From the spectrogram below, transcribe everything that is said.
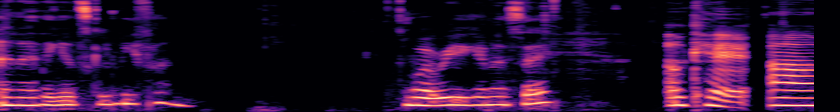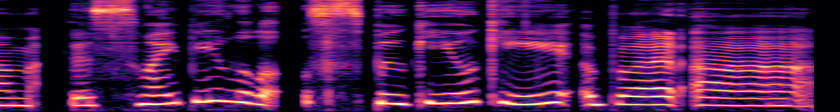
and I think it's gonna be fun. What were you gonna say? Okay, um, this might be a little spooky ooky, but uh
